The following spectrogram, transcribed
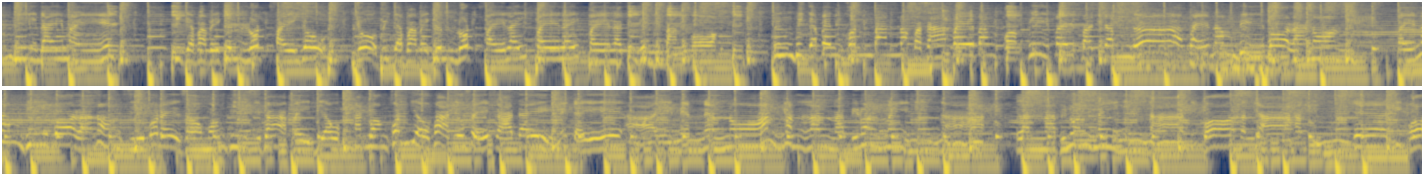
องพี่ได้ไหม พี่จะพาไปขึ้นรถไฟโย โยพี่จะพาไปขึ้นรถไฟไล่ไปไล่ไปแล้วจนถึงบางกอก ถึงพี่จะเป็นคนบ้านนอกภาษาไปบางกอกพี่ไปประจำเด้อไปนำพี่บ่ละน้อง ไปนำพี่บ่ละน้องสิบ่ได้เศร้ามองพี่สิพาไปเที่ยวหักน้องคนเดียวพาเที่ยวเสกาได้ในใจอายแม่นแน่นอนนั่นลั่นนะพี่น้องในนี่นาลั่นนะพี่น้องในนี่นาที่ขอสัญญาหักจริงแท้ที่ขอ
